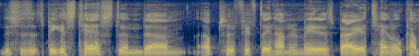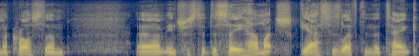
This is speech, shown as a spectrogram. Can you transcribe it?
this is its biggest test, and um, up to fifteen hundred metres, barrier ten will come across them. Um, interested to see how much gas is left in the tank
